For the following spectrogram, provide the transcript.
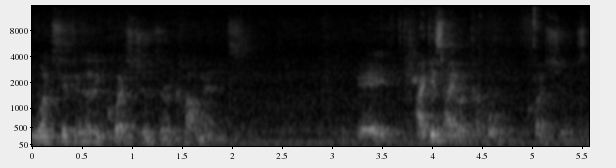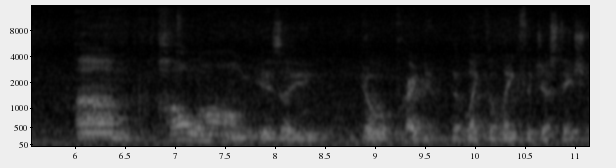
want to see if there's any questions or comments. Okay? I guess I have a couple questions. Um, how long is a doe pregnant, the, like the length of gestation?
